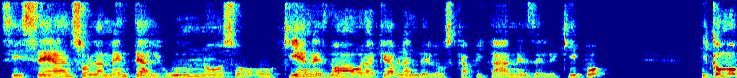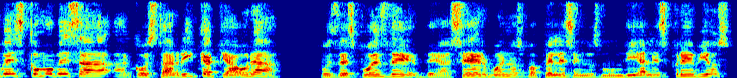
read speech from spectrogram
si sean solamente algunos o, o quiénes, ¿no? Ahora que hablan de los capitanes del equipo. ¿Y cómo ves, cómo ves a, a Costa Rica que ahora, pues después de, de hacer buenos papeles en los mundiales previos,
